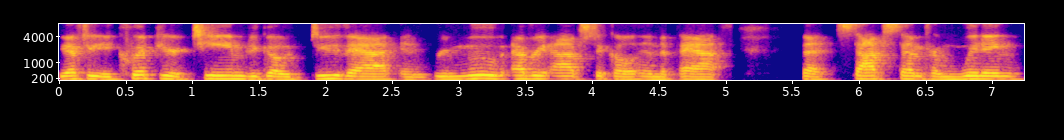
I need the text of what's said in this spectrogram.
You have to equip your team to go do that and remove every obstacle in the path that stops them from winning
